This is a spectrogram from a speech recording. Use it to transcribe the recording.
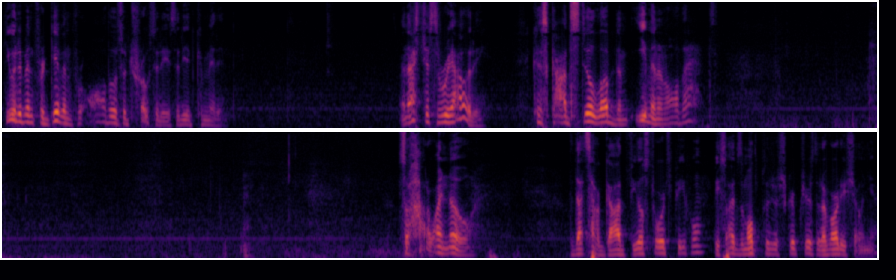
he would have been forgiven for all those atrocities that he had committed. And that's just the reality. Because God still loved him even in all that. So, how do I know that that's how God feels towards people, besides the multitude of scriptures that I've already shown you?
